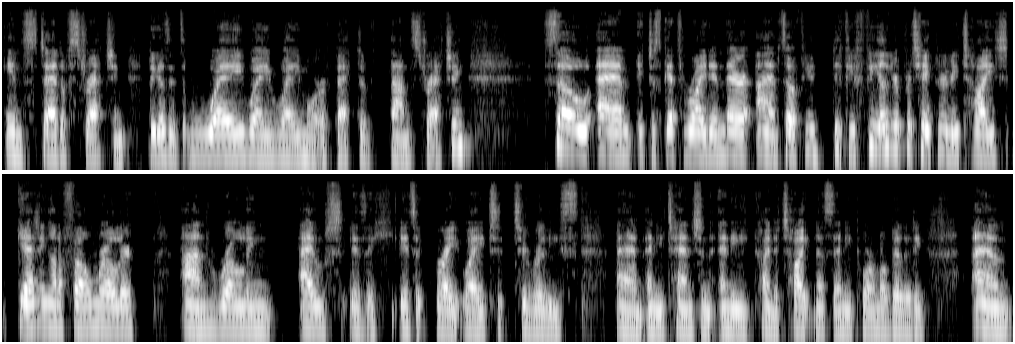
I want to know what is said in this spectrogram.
instead of stretching because it's way, way, way more effective than stretching. So um, it just gets right in there. And so if you if you feel you're particularly tight, getting on a foam roller and rolling out is a is a great way to, to release um, any tension, any kind of tightness, any poor mobility. Um,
